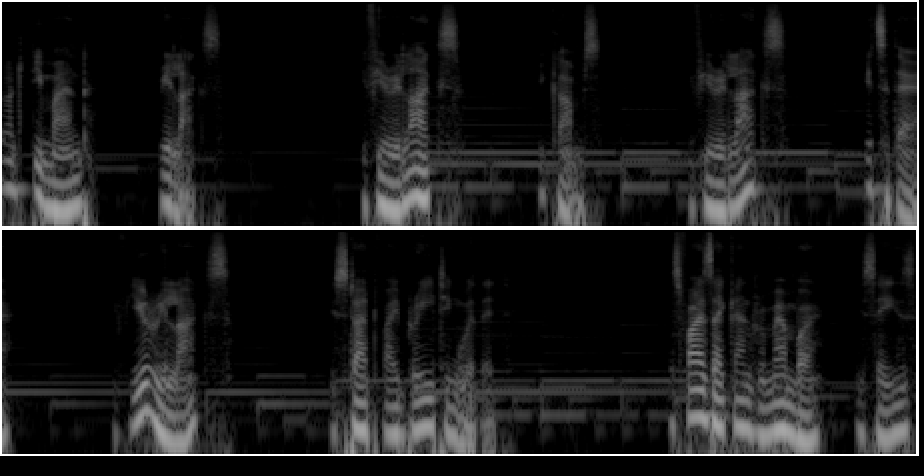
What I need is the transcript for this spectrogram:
Don't demand. Relax. If you relax, it comes. If you relax, it's there. If you relax, you start vibrating with it. As far as I can remember, he says,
